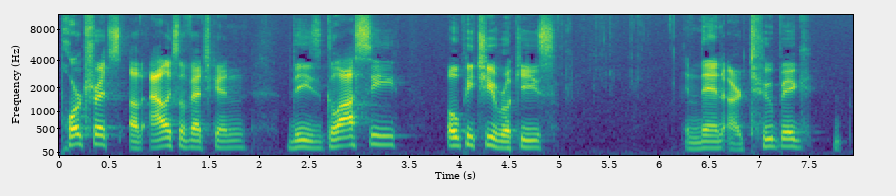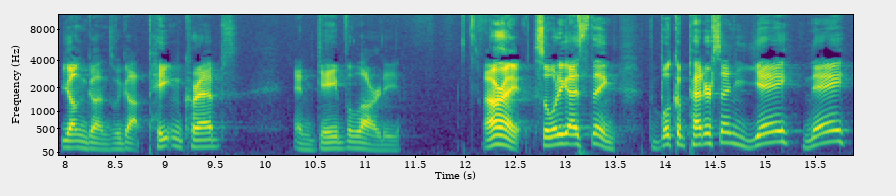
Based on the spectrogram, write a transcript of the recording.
Portraits of Alex Ovechkin. These glossy OPC rookies. And then our two big young guns. We got Peyton Krebs and Gabe Vilardi. All right, so what do you guys think? The Book of Pettersson, yay, nay?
